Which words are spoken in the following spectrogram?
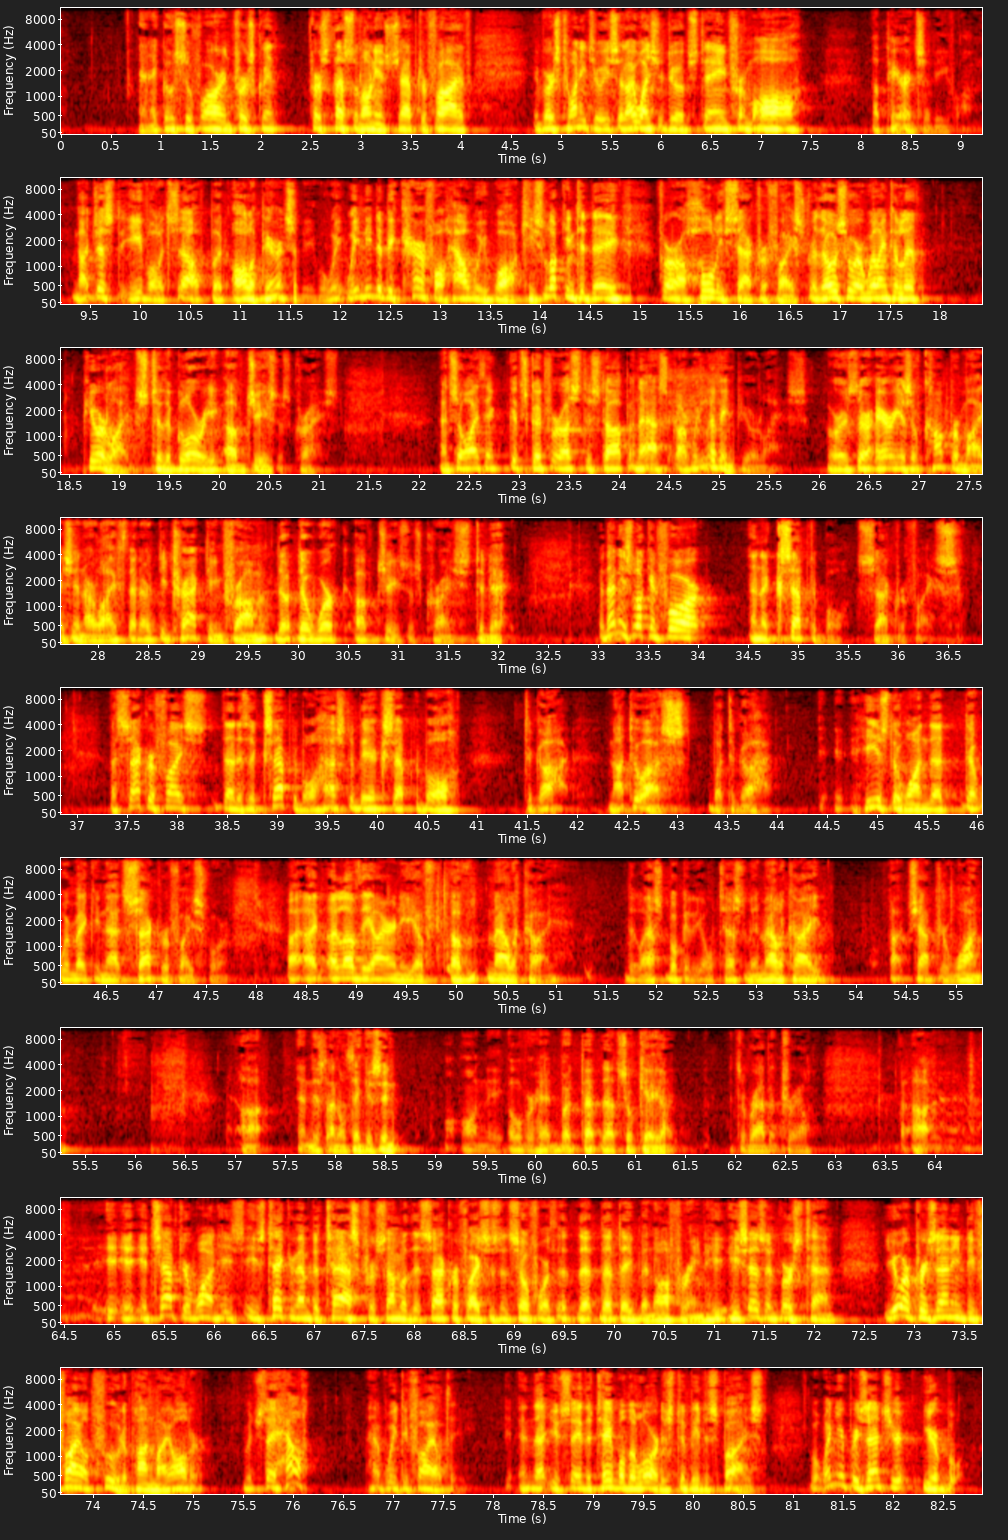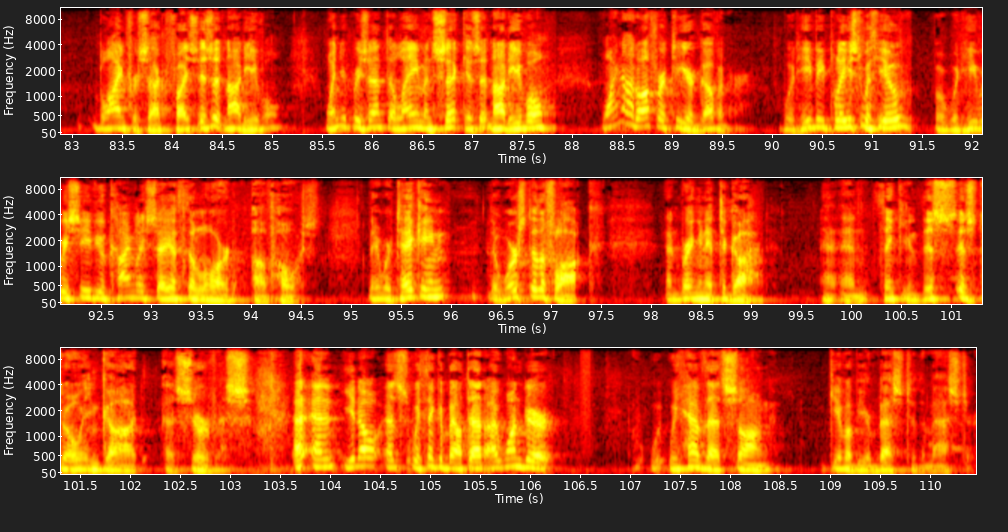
And it goes so far in 1 Thessalonians chapter 5, in verse 22, he said, I want you to abstain from all appearance of evil. Not just the evil itself, but all appearance of evil. We, we need to be careful how we walk. He's looking today for a holy sacrifice, for those who are willing to live pure lives to the glory of Jesus Christ. And so I think it's good for us to stop and ask, are we living pure lives? Or is there areas of compromise in our life that are detracting from the, the work of Jesus Christ today? And then he's looking for an acceptable sacrifice. A sacrifice that is acceptable has to be acceptable to God, not to us, but to God. He's the one that, that we're making that sacrifice for. I, I love the irony of, of Malachi, the last book of the Old Testament, Malachi uh, chapter 1. Uh, and this I don't think is in on the overhead, but that, that's okay. I, it's a rabbit trail. Uh, in, chapter 1, he's, he's taking them to task for some of the sacrifices and so forth that, that, that they've been offering. He, he says in verse 10, You are presenting defiled food upon my altar. Which say, How have we defiled thee? In that you say the table of the Lord is to be despised. But when you present your, your blind for sacrifice, is it not evil? When you present the lame and sick, is it not evil? Why not offer it to your governor? Would he be pleased with you, or would he receive you kindly, saith the Lord of hosts? They were taking the worst of the flock and bringing it to God and, thinking this is doing God a service. And, and, you know, as we think about that, I wonder we have that song, Give of Your Best to the Master.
